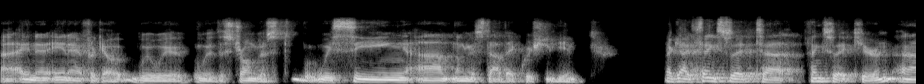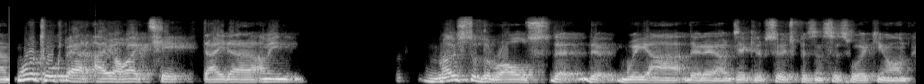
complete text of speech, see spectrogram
uh, and in Africa, where we're, we're the strongest, we're seeing. Um, I'm going to start that question again. Okay, thanks for that. Uh, thanks for that, Kieran. Um, I want to talk about AI, tech, data. I mean, most of the roles that that we are that our executive search business is working on,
